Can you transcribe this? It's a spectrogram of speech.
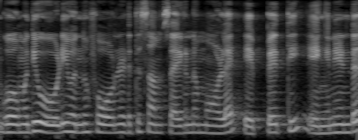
ഗോമതി ഓടി വന്ന് ഫോൺ എടുത്ത് സംസാരിക്കുന്ന മോളെ എപ്പെത്തി? എങ്ങനെയുണ്ട്?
